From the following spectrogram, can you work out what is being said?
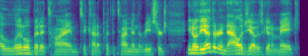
a little bit of time to kind of put the time in the research. You know, the other analogy I was going to make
